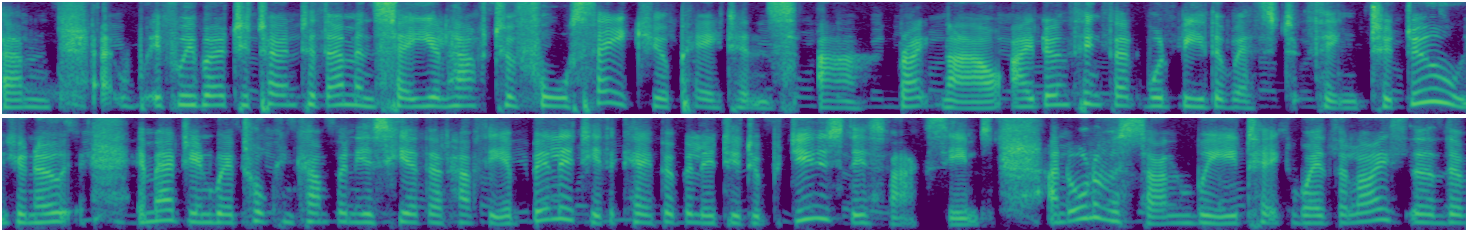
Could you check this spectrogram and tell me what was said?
um, if we were to turn to them and say you'll have to forsake your patents uh, right now i don't think that would be the best thing to do you know? Imagine we're talking companies here that have the ability the capability to produce these vaccines and all of a sudden we take away the uh, the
